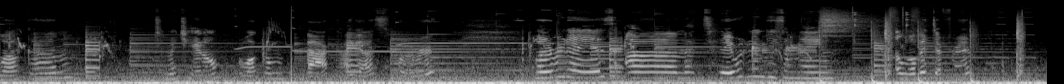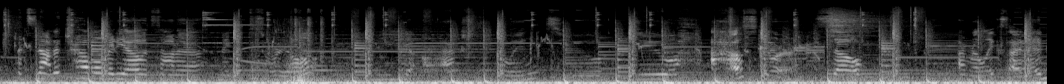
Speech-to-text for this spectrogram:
welcome to my channel. Welcome back, I guess, whatever. Whatever it is. Um, today we're gonna do something a little bit different. It's not a travel video, it's not a makeup tutorial. We are actually going to do a house tour. So, I'm really excited.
